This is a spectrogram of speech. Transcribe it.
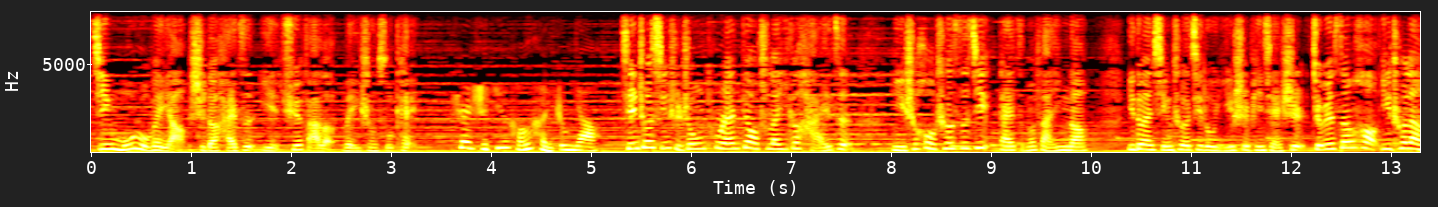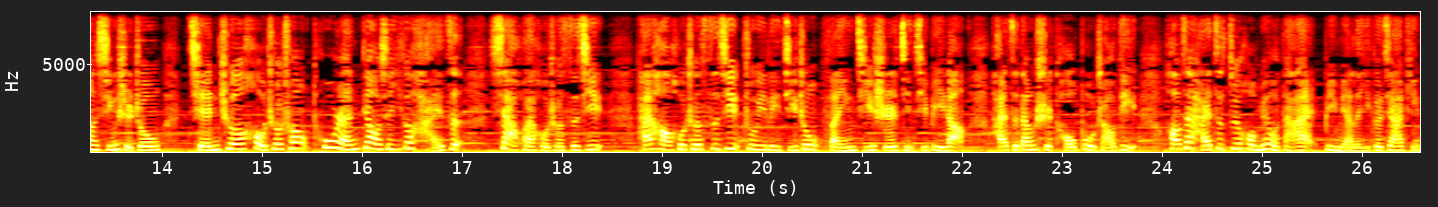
经母乳喂养，使得孩子也缺乏了维生素 K。膳食均衡很重要。前车行驶中突然掉出来一个孩子。你是后车司机，该怎么反应呢？一段行车记录仪视频显示，九月三号，一车辆行驶中，前车后车窗突然掉下一个孩子，吓坏后车司机。还好后车司机注意力集中，反应及时，紧急避让，孩子当时头部着地。好在孩子最后没有大碍，避免了一个家庭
